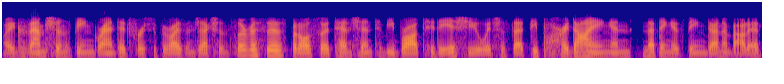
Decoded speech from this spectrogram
exemptions being granted for supervised injection services, but also attention to be brought to the issue, which is that people are dying and nothing is being done about it.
